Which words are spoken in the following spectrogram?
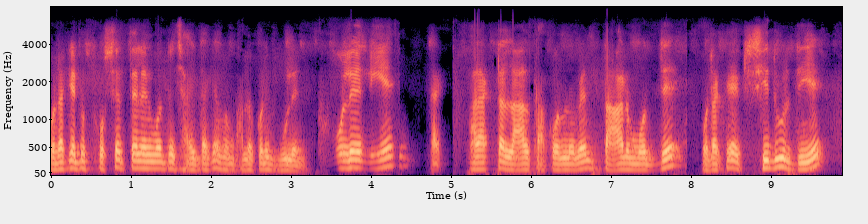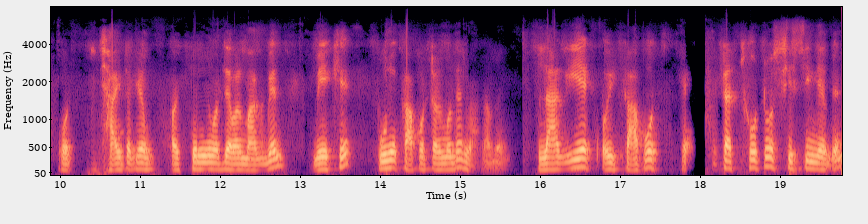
ওটাকে একটু সর্ষের তেলের মধ্যে ছাইটাকে ভালো করে গুলেন গুলে নিয়ে আর একটা লাল কাপড় নেবেন, তার মধ্যে ওটাকে সিঁদুর দিয়ে ও ছাইটাকে তেলের মধ্যে আবার মাখবেন, মেখে পুরো কাপড়টার মধ্যে লাগাবেন। লাগিয়ে ওই কাপড় একটা ছোট শিশি নেবেন,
